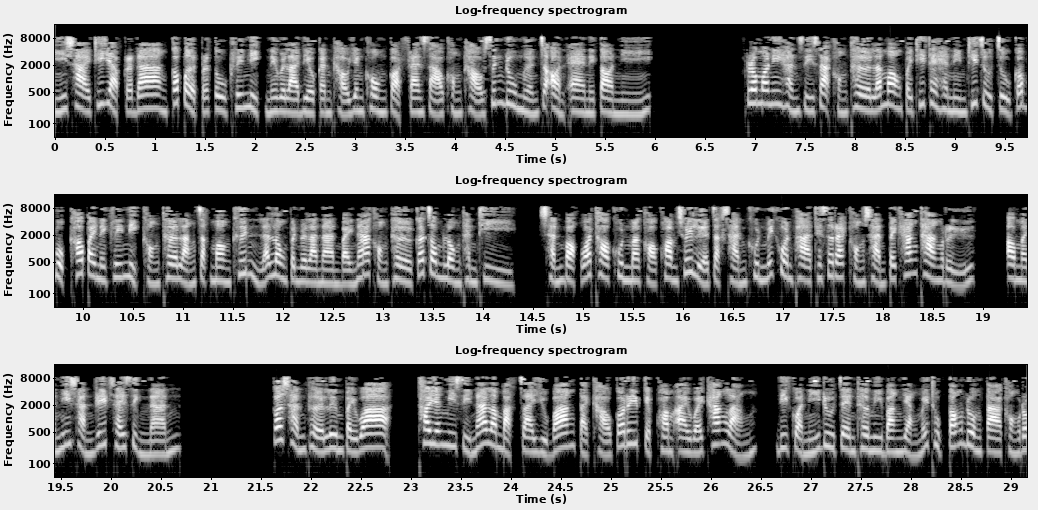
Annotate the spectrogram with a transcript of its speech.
นี้ชายที่หยาบกระด้างก็เปิดประตูคลินิกในเวลาเดียวกันเขายังคงกอดแฟนสาวของเขาซึ่งดูเหมือนจะอ่อนแอในตอนนี้ โรมานีหันศีรษะของเธอและมองไปที่เทฮานินที่จู่ๆก็บุกเข้าไปในคลินิกของเธอหลังจากมองขึ้นและลงเป็นเวลานานใบหน้าของเธอก็จมลงทันที ฉันบอกว่าทอคุณมาขอความช่วยเหลือจากฉันคุณไม่ควรพาเทสแรกของฉันไปข้างทางหรือ เอามานี่ฉันรีบใช้สิ่งนั้น ก็ฉันเผลอลืมไปว่าทอยังมีสีหน้าลำบากใจอยู่บ้าง แต่เขาก็รีบเก็บความอายไว้ข้างหลัง ดีกว่านี้ดูเจนเธอมีบางอย่างไม่ถูกต้องดวงตาของโร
